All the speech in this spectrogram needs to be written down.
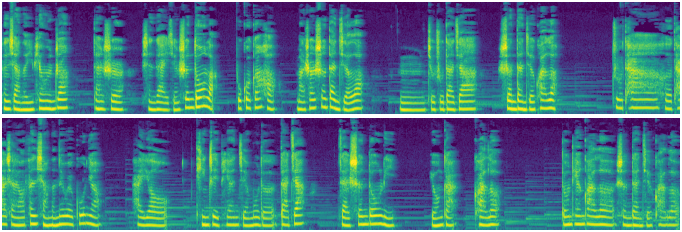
分享的一篇文章，但是现在已经深冬了。不过刚好马上圣诞节了，嗯，就祝大家圣诞节快乐！祝他和他想要分享的那位姑娘，还有听这篇节目的大家，在深冬里勇敢快乐，冬天快乐，圣诞节快乐！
